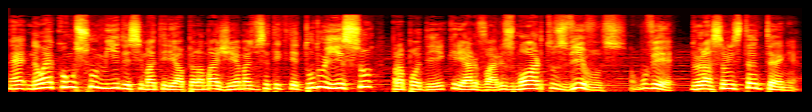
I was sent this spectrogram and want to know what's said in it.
né? não é consumido esse material pela magia, mas você tem que ter tudo isso para poder criar vários mortos vivos. Vamos ver. Duração instantânea.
